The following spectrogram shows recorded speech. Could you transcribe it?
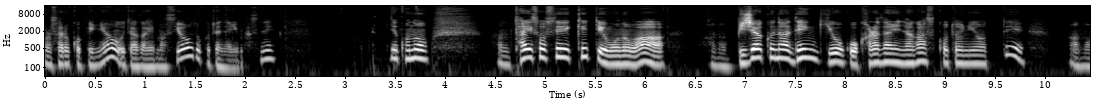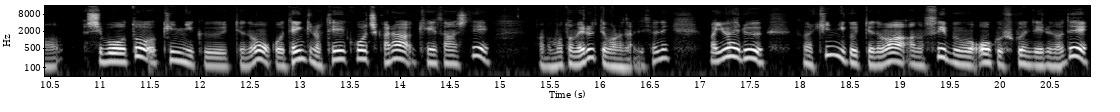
のサルコペニアを疑いますよということになりますね。で、この、あの体組成計っていうものは、あの微弱な電気をこう体に流すことによってあの脂肪と筋肉っていうのをこう電気の抵抗値から計算してあの求めるっていうものなんですよね。まあ、いわゆるその筋肉っていうのはあの水分を多く含んでいるので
